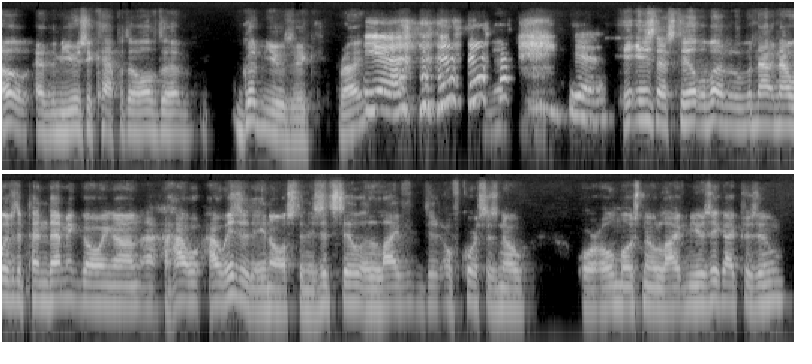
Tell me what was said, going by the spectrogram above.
Oh, and the music capital of the good music, right? Yeah. Yeah. yeah. Is there still well now? Now with the pandemic going on, uh, how how is it in Austin? Is it still alive? Of course, there's no or almost no live music, I presume.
